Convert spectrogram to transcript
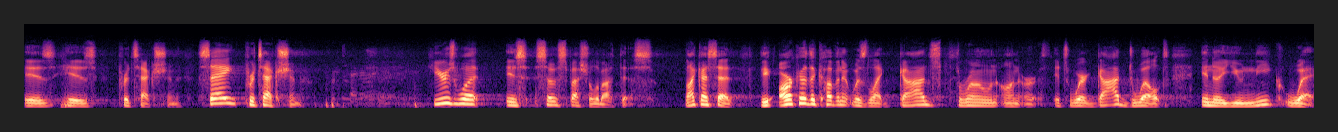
is His protection. Say protection. protection. Here's what is so special about this. Like I said, the Ark of the Covenant was like God's throne on earth. It's where God dwelt in a unique way.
